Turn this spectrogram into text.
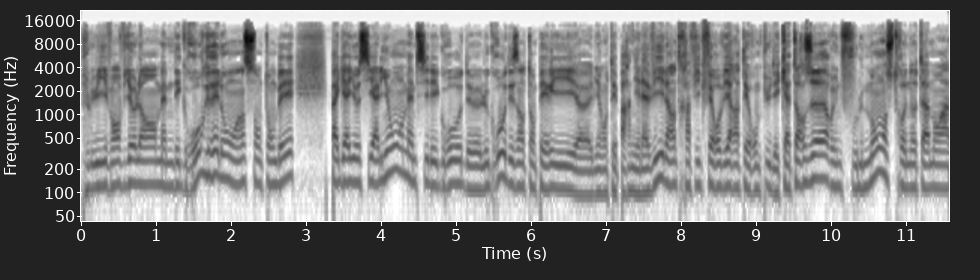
Pluie, vent violent, même des gros grêlons hein, sont tombés. Pagaille aussi à Lyon, même si les gros de, le gros des intempéries euh, eh bien, ont épargné la ville. Hein. Trafic ferroviaire interrompu dès 14h, une foule monstre notamment à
